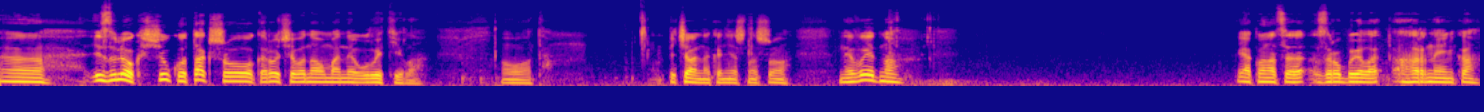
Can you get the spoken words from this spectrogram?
Е, і щуку так, що коротше, вона у мене улетіла. От. Печально, звісно, що не видно. Як вона це зробила гарненько,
